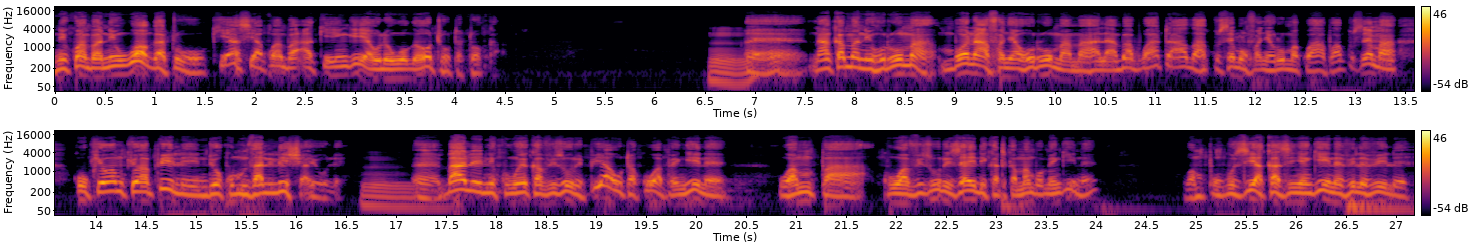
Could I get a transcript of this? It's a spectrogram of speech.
Ni kwamba ni uoga tu kiasi ya kwamba akiingia ule uoga wote utatoka. Hmm. Eh, na kama ni huruma, mbona afanya huruma mahala ambapo hata Allah hakusema ufanye huruma kwa hapo, hakusema ukioa mke wa pili ndio kumdhalilisha yule Mm. eh, bali ni kumweka vizuri. Pia utakuwa pengine wampa kuwa vizuri zaidi katika mambo mengine, wampunguzia kazi nyingine vile vile.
